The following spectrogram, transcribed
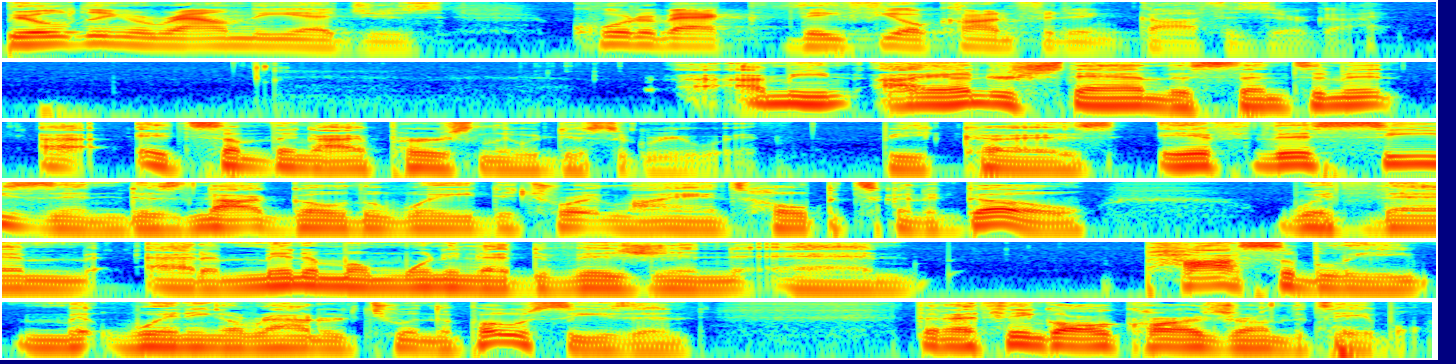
building around the edges. Quarterback, they feel confident. Goff is their guy. I mean, I understand the sentiment. Uh, it's something I personally would disagree with because if this season does not go the way Detroit Lions hope it's going to go, with them at a minimum winning that division and possibly winning a round or two in the postseason, then I think all cards are on the table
